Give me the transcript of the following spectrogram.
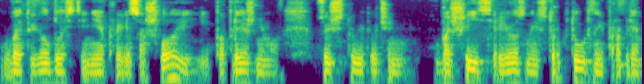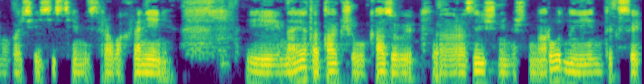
в этой области не произошло, и по-прежнему существует очень большие, серьезные структурные проблемы во всей системе здравоохранения. И на это также указывают э, различные международные индексы.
